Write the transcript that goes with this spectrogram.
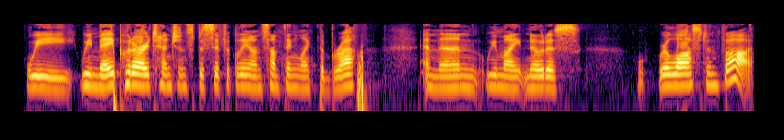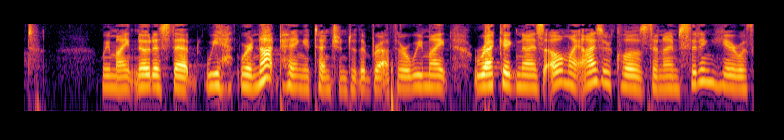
We, we may put our attention specifically on something like the breath, and then we might notice we're lost in thought. We might notice that we, we're not paying attention to the breath, or we might recognize, oh, my eyes are closed and I'm sitting here with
